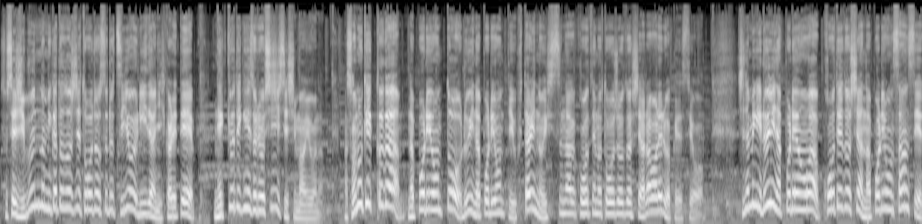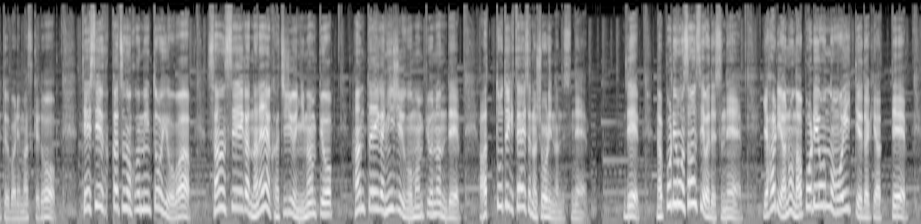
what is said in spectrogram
そして自分の味方として登場する強いリーダーに惹かれて熱狂的にそれを支持してしまうような。その結果がナポレオンとルイ・ナポレオンっていう2人の異質な皇帝の登場として現れるわけですよ。ちなみにルイ・ナポレオンは皇帝としてはナポレオン3世と呼ばれますけど帝政復活の国民投票は賛成が782万票反対が25万票なんで圧倒的大差の勝利なんですね。でナポレオン3世はですねやはりあのナポレオンの老いっていうだけあって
